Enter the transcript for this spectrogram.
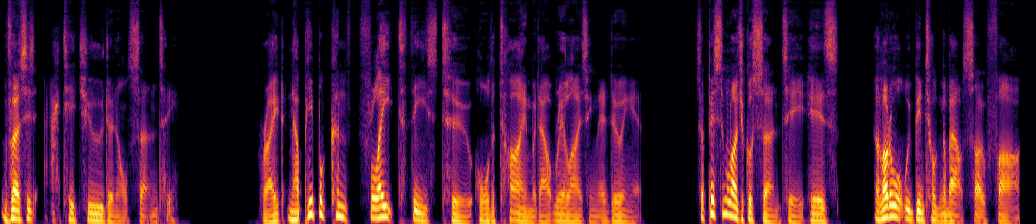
versus attitudinal certainty. Right? Now, people conflate these two all the time without realizing they're doing it. So, epistemological certainty is a lot of what we've been talking about so far.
